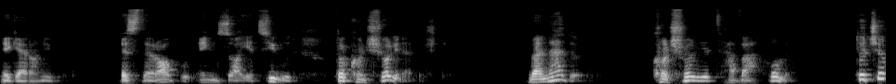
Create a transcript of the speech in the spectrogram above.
نگرانی بود. استراب بود انگزایتی بود. تو کنترلی نداشتی. و نداری. کنترل یه توهمه. تو چه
